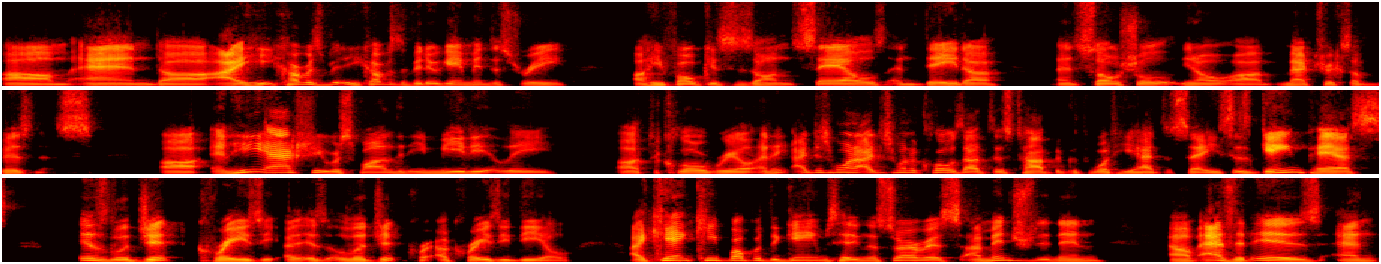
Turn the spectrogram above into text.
Um, and uh, I he covers he covers the video game industry. Uh, he focuses on sales and data and social, you know, uh, metrics of business. Uh, and he actually responded immediately uh, to Klobrille. And he, I just want I just want to close out this topic with what he had to say. He says Game Pass is legit crazy, uh, is a legit a crazy deal. I can't keep up with the games hitting the service I'm interested in um, as it is, and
